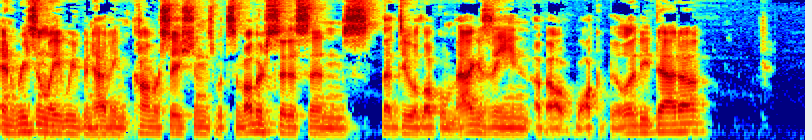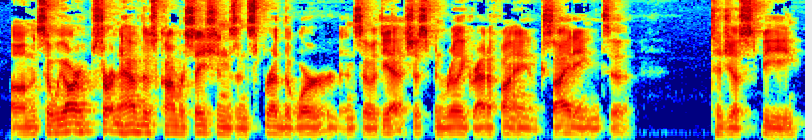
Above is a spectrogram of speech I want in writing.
And recently, we've been having conversations with some other citizens that do a local magazine about walkability data. Um, and so we are starting to have those conversations and spread the word. And so yeah, it's just been really gratifying and exciting to to just be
